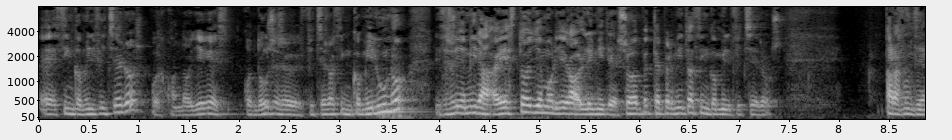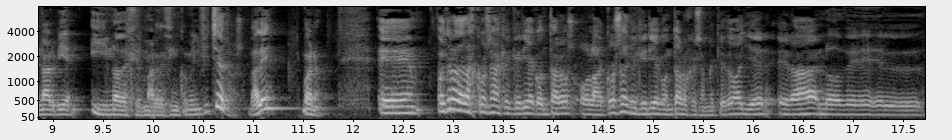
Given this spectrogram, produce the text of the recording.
5.000 eh, ficheros, pues cuando llegues, cuando uses el fichero 5001, dices, oye, mira, a esto ya hemos llegado al límite, solo te permito 5.000 ficheros para funcionar bien y no dejes más de 5.000 ficheros, ¿vale? Bueno, eh, otra de las cosas que quería contaros, o la cosa que quería contaros que se me quedó ayer, era lo del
